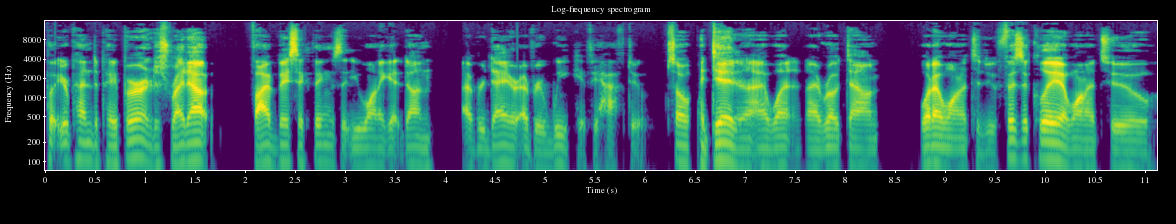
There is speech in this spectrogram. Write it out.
put your pen to paper and just write out five basic things that you want to get done every day or every week if you have to. So I did, and I went and I wrote down what I wanted to do physically. I wanted to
